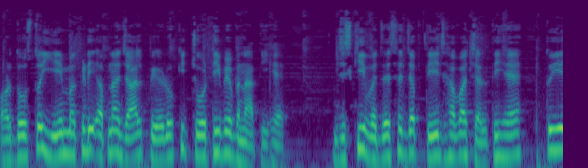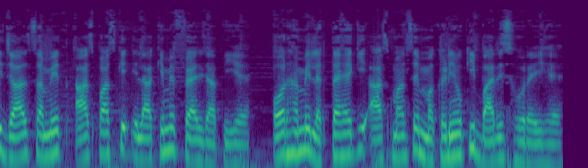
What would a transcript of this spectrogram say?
और दोस्तों, ये मकड़ी अपना जाल पेड़ों की चोटी पे बनाती है, जिसकी वजह से जब तेज हवा चलती है तो ये जाल समेत आसपास के इलाके में फैल जाती है, और हमें लगता है कि आसमान से मकड़ियों की बारिश हो रही है।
